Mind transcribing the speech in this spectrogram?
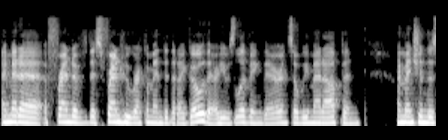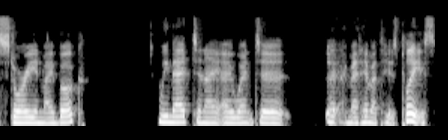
I met a, a friend of this friend who recommended that I go there. He was living there. And so we met up and I mentioned this story in my book. We met and I, I went to, I met him at his place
